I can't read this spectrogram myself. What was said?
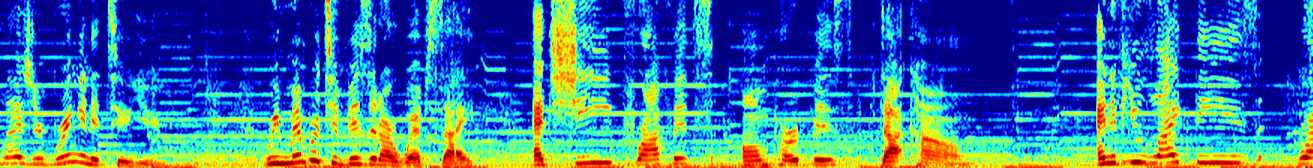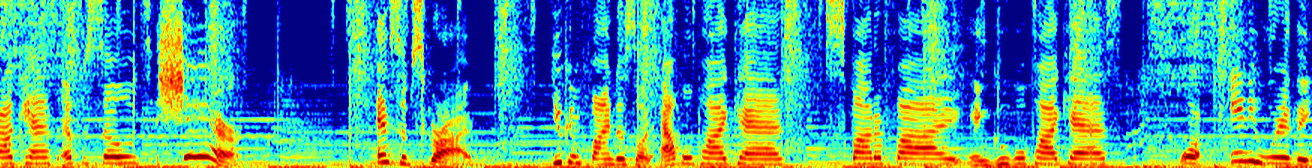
pleasure bringing it to you. Remember to visit our website at sheprofitsonpurpose.com. And if you like these broadcast episodes, share and subscribe. You can find us on Apple Podcasts, Spotify, and Google Podcasts, or anywhere that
